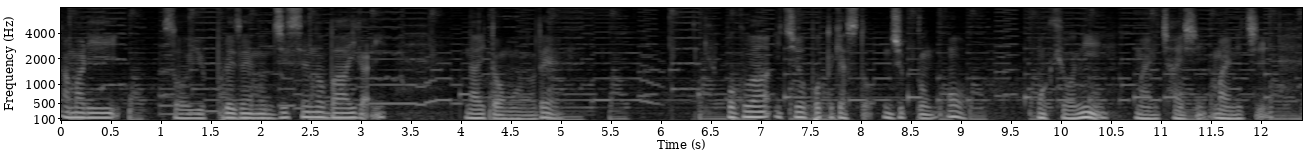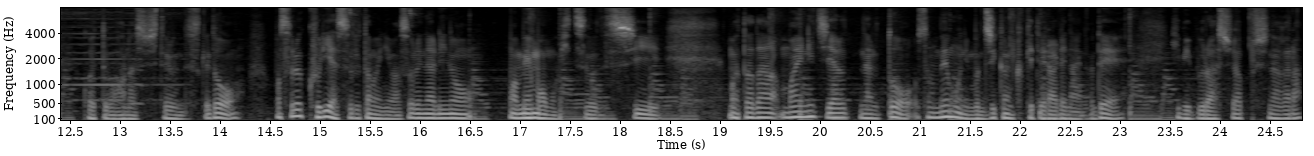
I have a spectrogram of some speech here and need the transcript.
あまりそういうプレゼンの実践の場以外ないと思うので僕は一応ポッドキャスト10分を目標に毎日配信毎日こうやってお話ししてるんですけど、まあ、それをクリアするためにはそれなりの、まあ、メモも必要ですし、まあ、ただ毎日やるってなるとそのメモにも時間かけてられないので日々ブラッシュアップしながら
